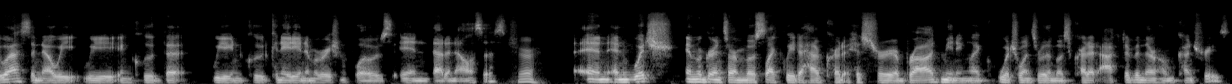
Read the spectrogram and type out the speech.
US. And now we, we include the we include Canadian immigration flows in that analysis. Sure. And and which immigrants are most likely to have credit history abroad, meaning like which ones were the most credit active in their home countries.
